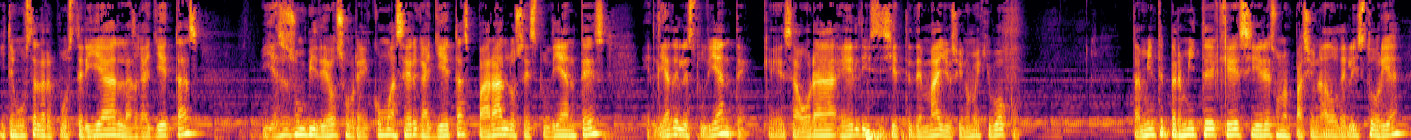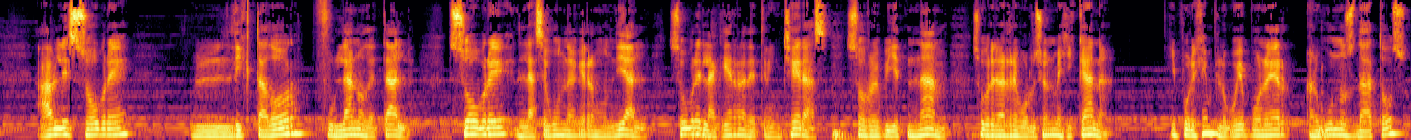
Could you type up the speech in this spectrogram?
y te gusta la repostería, las galletas, y eso es un video sobre cómo hacer galletas para los estudiantes el Día del Estudiante, que es ahora el 17 de mayo, si no me equivoco. También te permite que si eres un apasionado de la historia, hables sobre el dictador fulano de tal, sobre la Segunda Guerra Mundial, sobre la guerra de trincheras, sobre Vietnam, sobre la Revolución Mexicana. Y por ejemplo, voy a poner algunos datos,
